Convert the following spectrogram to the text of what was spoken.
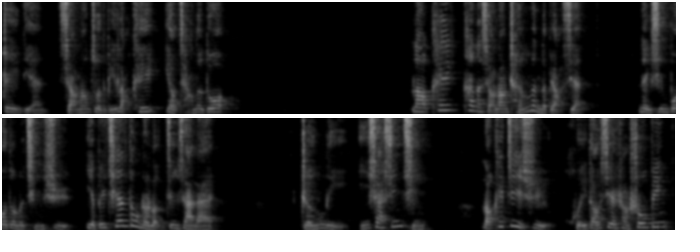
这一点小浪做的比老 K 要强得多。老 K 看到小浪沉稳的表现，内心波动的情绪也被牵动着冷静下来。整理一下心情，老 K 继续回到线上收兵。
